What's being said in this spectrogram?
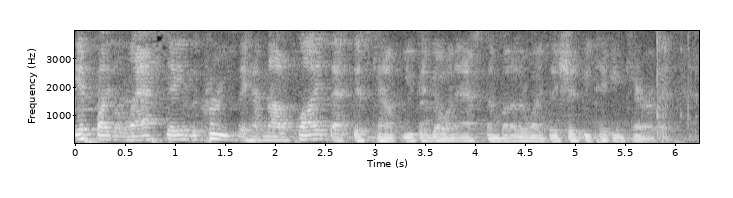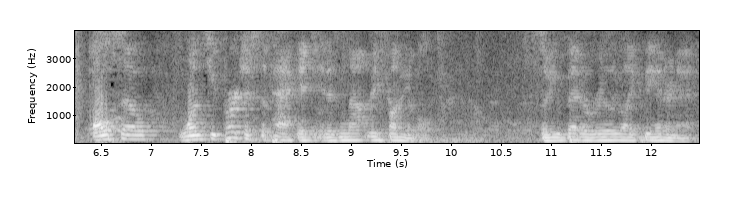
If by the last day of the cruise they have not applied that discount, you can go and ask them. But otherwise, they should be taking care of it. Also, once you purchase the package, it is not refundable. So you better really like the internet.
